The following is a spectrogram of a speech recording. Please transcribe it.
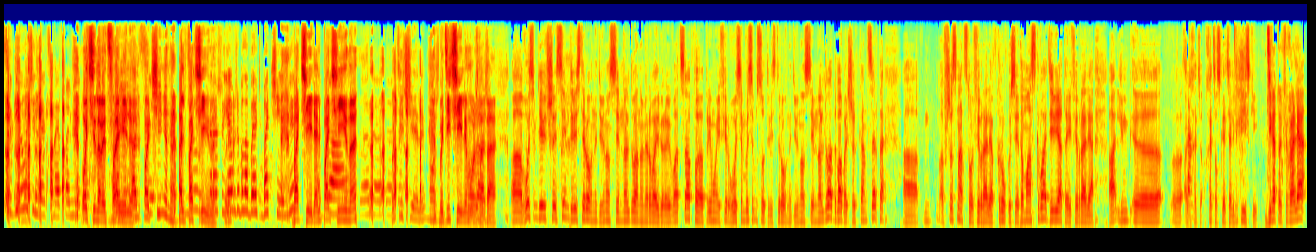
Сергей очень нравится моя фамилия. Очень нравится Мария фамилия. Аль Пачинина. Аль Ну, Пачино. Хорошо, я уже была Ба- Бачелли. Бачелли, Аль Пачино. Да, да, да, да. Боттичелли, можно. Боттичелли можно, же. да. А, 8 967 200 ровно 9702, номер Вайбера и WhatsApp. Прямой эфир 8 800 200 ровно 9702. Два больших концерта. А, В 16 февраля в Крокусе это Москва, 9 февраля Олимп- э, э, хотел, хотел сказать Олимпийский. 9 февраля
